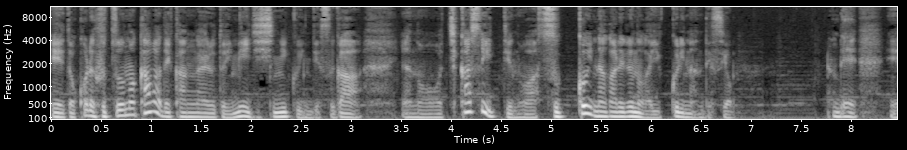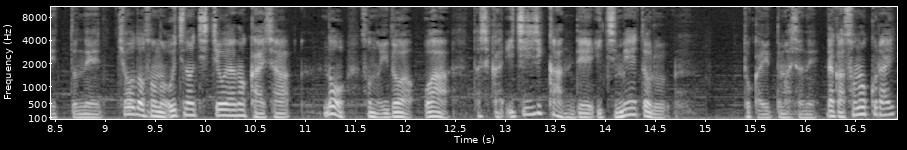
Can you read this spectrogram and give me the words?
えっ、ー、と、これ普通の川で考えるとイメージしにくいんですが、あの、地下水っていうのはすっごい流れるのがゆっくりなんですよ。で、えっとね、ちょうどそのうちの父親の会社のその井戸は、確か1時間で1メートルとか言ってましたね。だからそのくらい、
